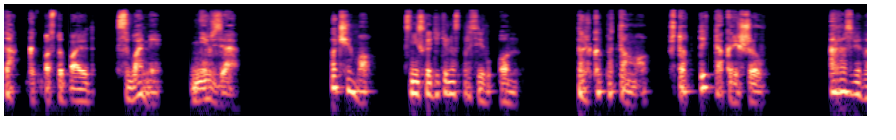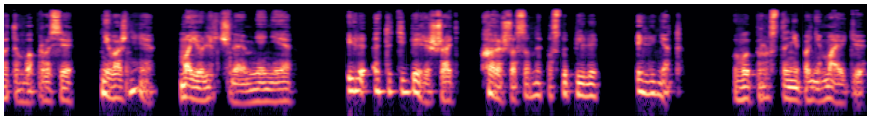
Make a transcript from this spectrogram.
так, как поступают с вами, нельзя. Почему? снисходительно спросил он. Только потому, что ты так решил. А разве в этом вопросе не важнее мое личное мнение? Или это тебе решать, хорошо со мной поступили или нет? Вы просто не понимаете,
